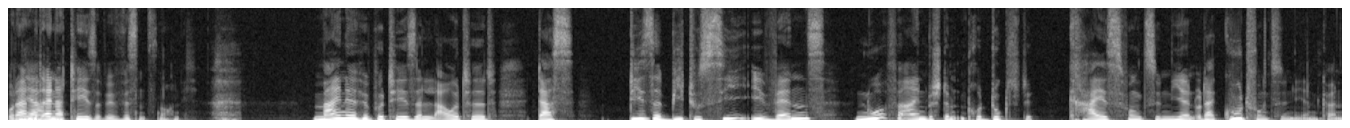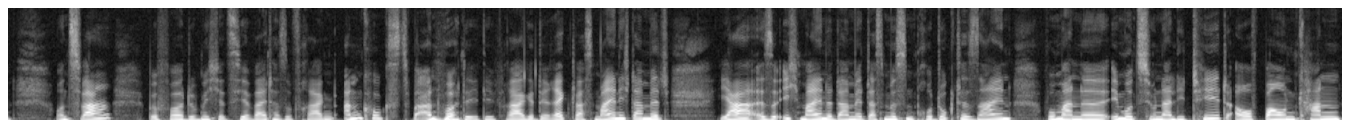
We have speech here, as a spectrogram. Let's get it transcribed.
Oder ja. mit einer These, wir wissen es noch nicht. Meine Hypothese lautet, dass diese B2C-Events nur für einen bestimmten Produktkreis funktionieren oder gut funktionieren können. Und zwar, bevor du mich jetzt hier weiter so fragend anguckst, beantworte ich die Frage direkt, was meine ich damit? Ja, also ich meine damit, das müssen Produkte sein, wo man eine Emotionalität aufbauen kann,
